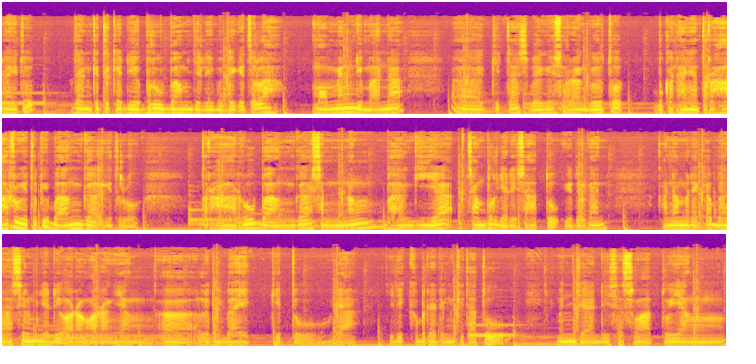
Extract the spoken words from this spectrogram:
Nah itu dan ketika dia berubah menjadi lebih baik itulah momen di mana uh, kita sebagai seorang guru tuh bukan hanya terharu ya tapi bangga gitu loh. Terharu bangga seneng bahagia campur jadi satu gitu kan. Karena mereka berhasil menjadi orang-orang yang uh, lebih baik gitu ya jadi keberadaan kita tuh menjadi sesuatu yang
